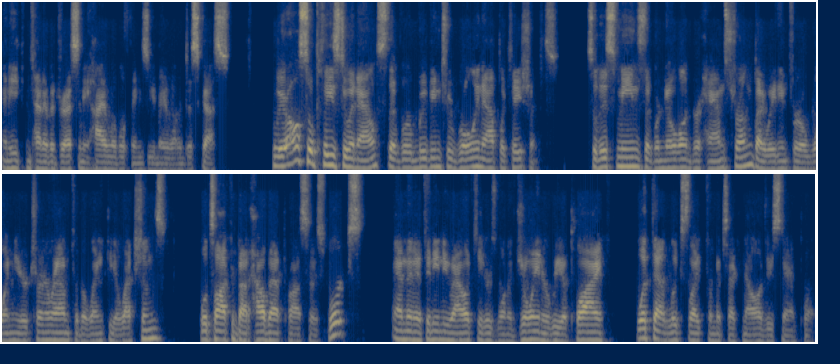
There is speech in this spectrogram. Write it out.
and he can kind of address any high level things you may want to discuss. We are also pleased to announce that we're moving to rolling applications. So this means that we're no longer hamstrung by waiting for a one year turnaround for the lengthy elections. We'll talk about how that process works and then if any new allocators want to join or reapply, what that looks like from a technology standpoint.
